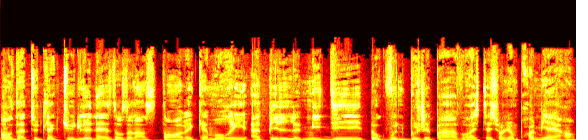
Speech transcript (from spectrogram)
On a toute l'actu lyonnaise dans un instant avec Amaury à pile midi. Donc vous ne bougez pas, vous restez sur Lyon Première.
